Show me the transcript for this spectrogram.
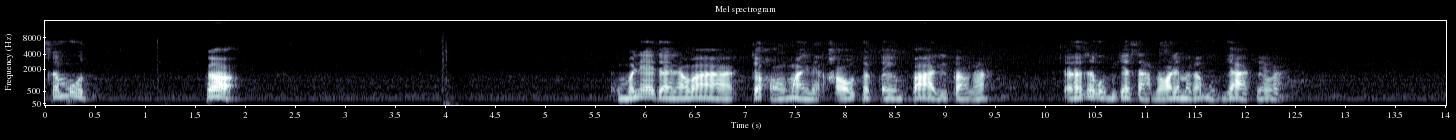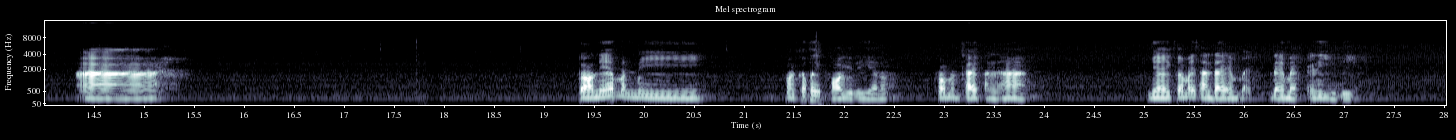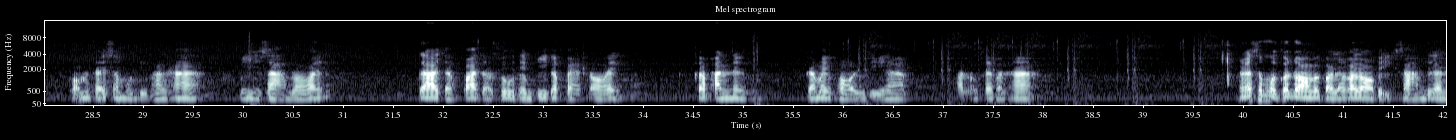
สมุดก็ ผมไม่แน่ใจนะว่าเจ้าของใหม่เนี่ยเขาจะเติมป้ายหรือเปล่านะ แต่ถ้าสมุดมีแค่สามร้อยเนี่ยมันก็หมุนยากใช่ป่ะ อ่า ตอนนี้มันมี มันก็ไม่พออยู่ดีเนาะ เพราะมันใช้พันห้ายังไงก็ไม่ทันไดแม็กไดแม็กไอ้นี่อยู่ดี เพราะมันใช้สมุดอยู่พันห้ามีสามร้อยได้จากป้ายต่อสู้เต็มที่ก็แปดร้อยก็พันหนึ่งก็ไม่พออยู่ดีนะครับพันต้องใช้พันห้างั้นสมุดก็ดองไปก่อนแล้วก็รอไปอีกสามเดือน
